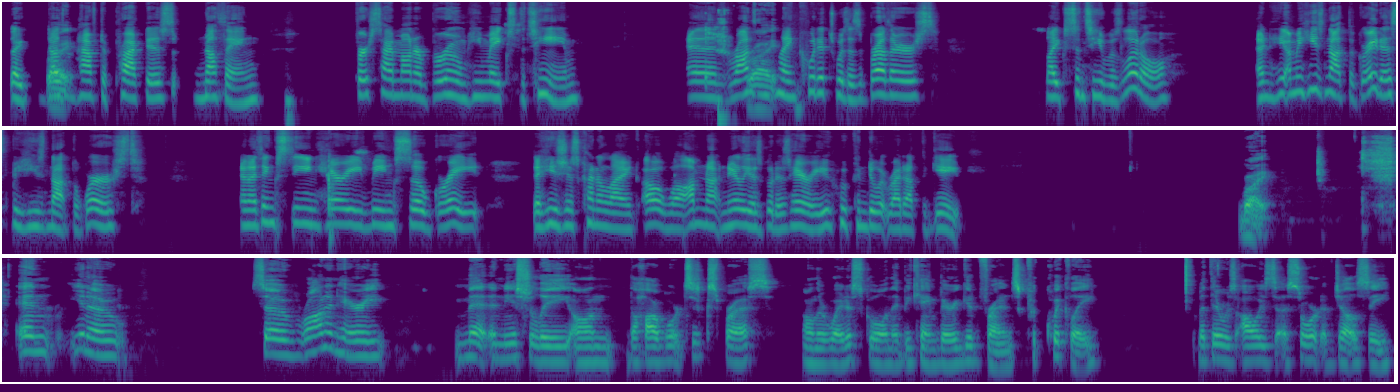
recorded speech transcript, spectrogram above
like doesn't right. have to practice nothing. First time on a broom, he makes the team, and Ron's right. been playing Quidditch with his brothers, like since he was little. And he, I mean, he's not the greatest, but he's not the worst. And I think seeing Harry being so great that he's just kind of like, oh, well, I'm not nearly as good as Harry, who can do it right out the gate. Right. And, you know, so Ron and Harry met initially on the Hogwarts Express on their way to school, and they became very good friends quickly but there was always a sort of jealousy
